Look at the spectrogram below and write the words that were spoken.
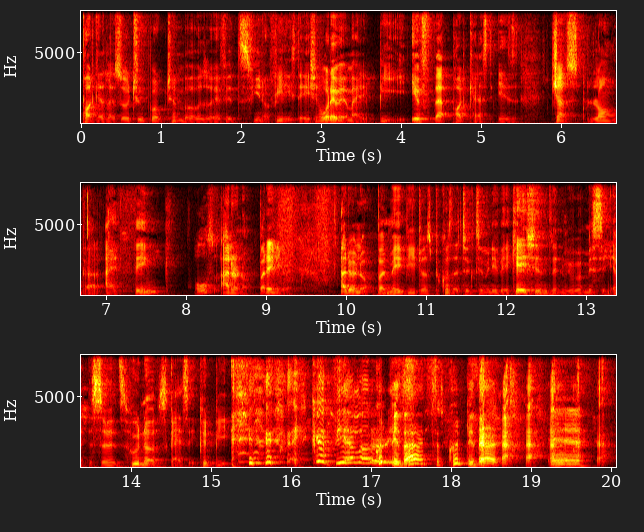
podcast like so two broke timbos or if it's you know feeding station or whatever it might be if that podcast is just longer i think also i don't know but anyway I don't know, but maybe it was because I took too many vacations and we were missing episodes. Who knows, guys? It could be. it could be a lot of could be that. It could be that. uh,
